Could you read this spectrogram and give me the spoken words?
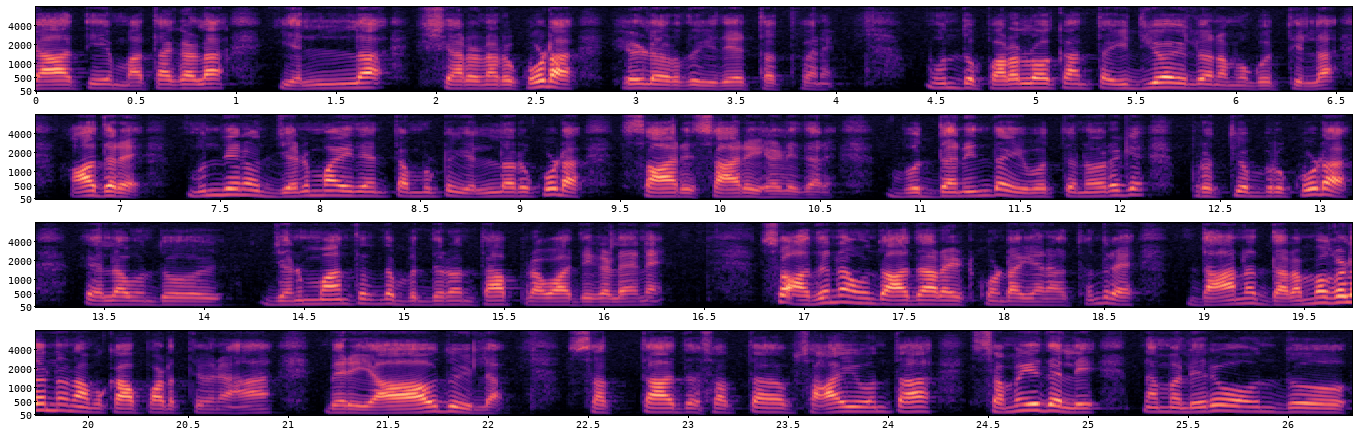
ಜಾತಿ, ಮತಗಳ ಎಲ್ಲ ಶರಣರು ಕೂಡ ಹೇಳೋದು ಇದೇ ತತ್ವನೇ. ಒಂದು ಪರಲೋಕ ಅಂತ ಇದೆಯೋ ಇಲ್ಲೋ ನಮಗೆ ಗೊತ್ತಿಲ್ಲ. ಆದರೆ ಮುಂದಿನ ಒಂದು ಜನ್ಮ ಇದೆ ಅಂತ ಅಂದ್ಬಿಟ್ಟು ಎಲ್ಲರೂ ಕೂಡ ಸಾರಿ ಸಾರಿ ಹೇಳಿದ್ದಾರೆ. ಬುದ್ಧನಿಂದ ಇವತ್ತಿನವರೆಗೆ ಪ್ರತಿಯೊಬ್ಬರು ಕೂಡ ಎಲ್ಲ ಒಂದು ಜನ್ಮಾಂತರದಿಂದ ಬಂದಿರುವಂತಹ ಪ್ರವಾದಿಗಳೇನೆ. ಸೊ, ಅದನ್ನು ಒಂದು ಆಧಾರ ಇಟ್ಕೊಂಡಾಗ ಏನಾಗ್ತಂದರೆ ದಾನ ಧರ್ಮಗಳನ್ನು ನಾವು ಕಾಪಾಡ್ತೀವಿ ಹಾಂ ಬೇರೆ ಯಾವುದೂ ಇಲ್ಲ. ಸತ್ತಾದ, ಸತ್ತ, ಸಾಯುವಂತಹ ಸಮಯದಲ್ಲಿ ನಮ್ಮಲ್ಲಿರುವ ಒಂದು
